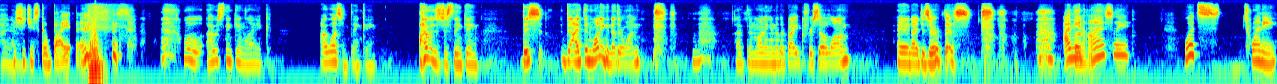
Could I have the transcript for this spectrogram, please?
I know. I should just go buy it then. well, I was thinking like I wasn't thinking. I was just thinking this, I've been wanting another one. I've been wanting another bike for so long and I deserve this. I mean, But- honestly, what's 20,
